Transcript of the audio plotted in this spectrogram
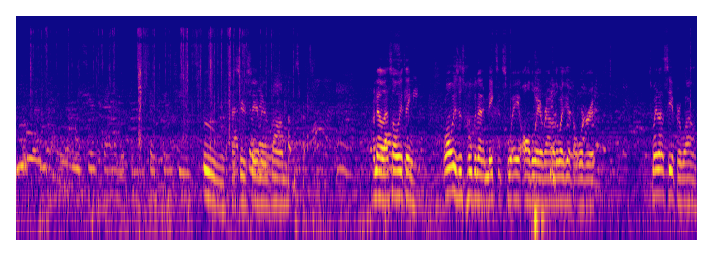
Ooh, seared salmon with the miso cream cheese. Ooh, that seared salmon is bomb. I know, that's the All only thing. We're always just hoping that it makes its way all the way around, otherwise you have to order it. So might not see it for a while.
